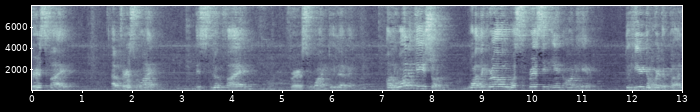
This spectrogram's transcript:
verse 5, uh, verse 1. This is Luke 5, verse 1 to 11. On one occasion, while the crowd was pressing in on him to hear the word of God,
